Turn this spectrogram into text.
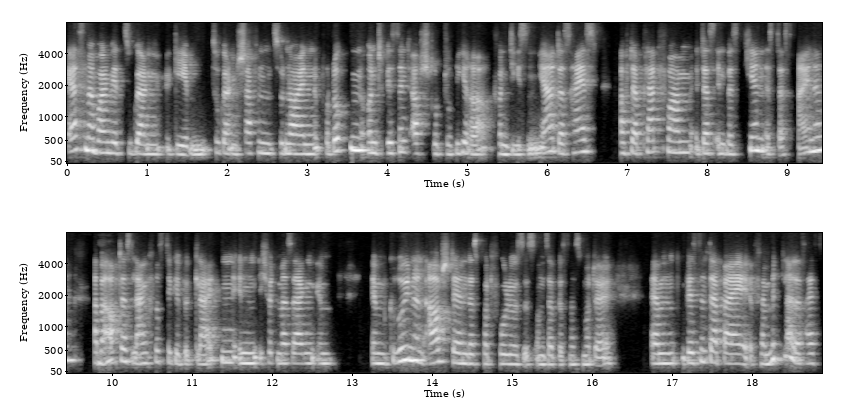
erstmal wollen wir Zugang geben, Zugang schaffen zu neuen Produkten und wir sind auch Strukturierer von diesen. Ja, das heißt, auf der Plattform das Investieren ist das eine, aber mhm. auch das langfristige Begleiten in, ich würde mal sagen, im, im grünen Aufstellen des Portfolios ist unser Businessmodell. Ähm, wir sind dabei Vermittler, das heißt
